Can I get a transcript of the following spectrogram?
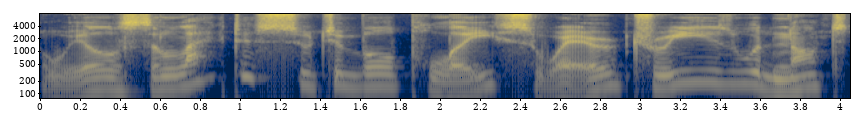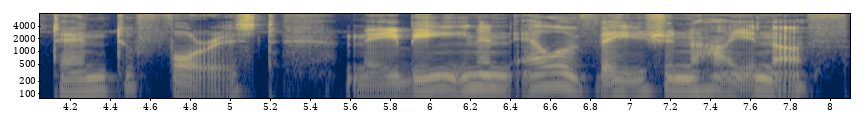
will select a suitable place where trees would not tend to forest, maybe in an elevation high enough,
